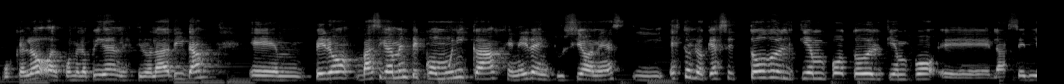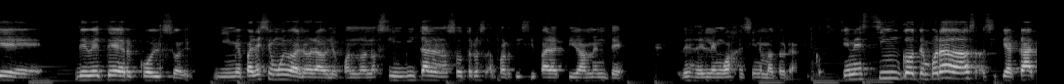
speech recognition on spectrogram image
Búsquenlo o después me lo piden, les tiro la datita. Eh, pero básicamente comunica, genera intuiciones y esto es lo que hace todo el tiempo, todo el tiempo eh, la serie de Better Call Saul. Y me parece muy valorable cuando nos invitan a nosotros a participar activamente desde el lenguaje cinematográfico. Tiene cinco temporadas, así que acá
